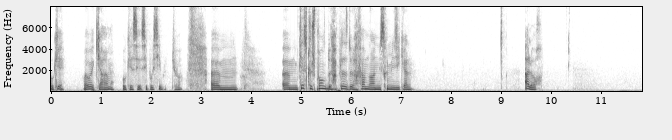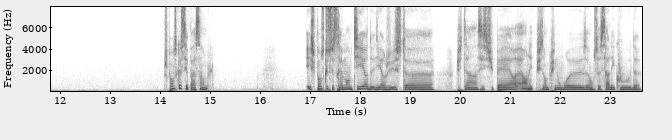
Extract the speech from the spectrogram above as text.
ok. Ouais, ouais, carrément. Ok, c'est possible, tu vois. Euh, euh, qu'est-ce que je pense de la place de la femme dans l'industrie musicale? Alors, je pense que c'est pas simple. Et je pense que ce serait mentir de dire juste euh, putain, c'est super, on est de plus en plus nombreuses, on se serre les coudes.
